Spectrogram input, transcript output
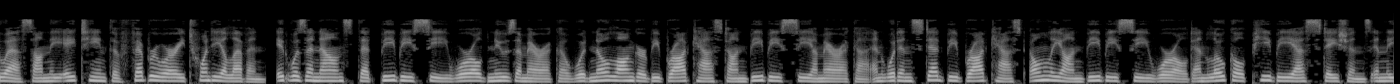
U.S. On 18 February 2011, it was announced that BBC World News America would no longer be broadcast on BBC America and would instead be broadcast only on BBC World and local PBS stations in the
